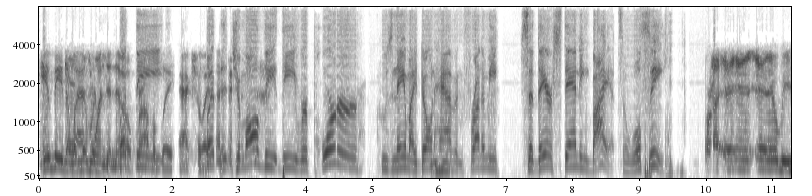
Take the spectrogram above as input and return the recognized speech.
He'll be the And last number one to know, the- probably. Actually. But uh, Jamal, the the reporter whose name I don't have in front of me said they are standing by it. So we'll see. Right, and, and, and it'll be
